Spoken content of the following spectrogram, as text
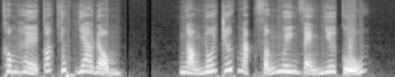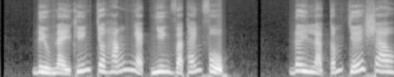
không hề có chút dao động. Ngọn núi trước mặt vẫn nguyên vẹn như cũ. Điều này khiến cho hắn ngạc nhiên và thán phục. Đây là cấm chế sao?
